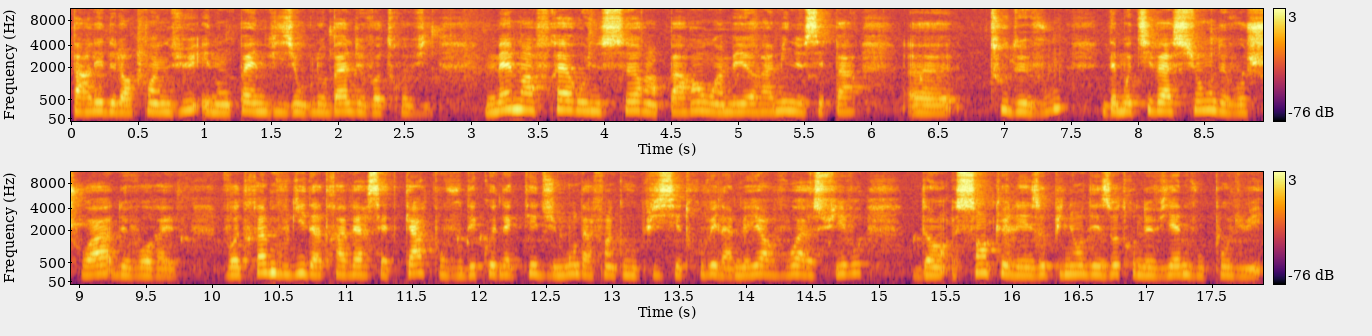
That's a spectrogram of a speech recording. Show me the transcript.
parler de leur point de vue et n'ont pas une vision globale de votre vie. Même un frère ou une sœur, un parent ou un meilleur ami ne sait pas euh, tout de vous, des motivations, de vos choix, de vos rêves. Votre âme vous guide à travers cette carte pour vous déconnecter du monde afin que vous puissiez trouver la meilleure voie à suivre sans que les opinions des autres ne viennent vous polluer.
